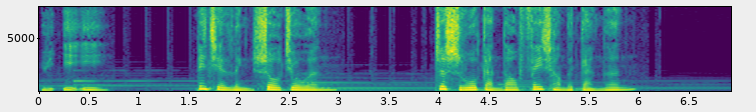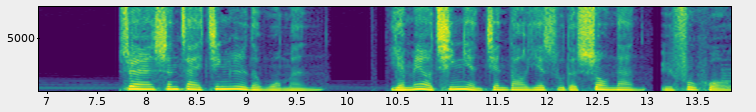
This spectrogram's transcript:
与意义，并且领受救恩，这使我感到非常的感恩。虽然身在今日的我们，也没有亲眼见到耶稣的受难与复活，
